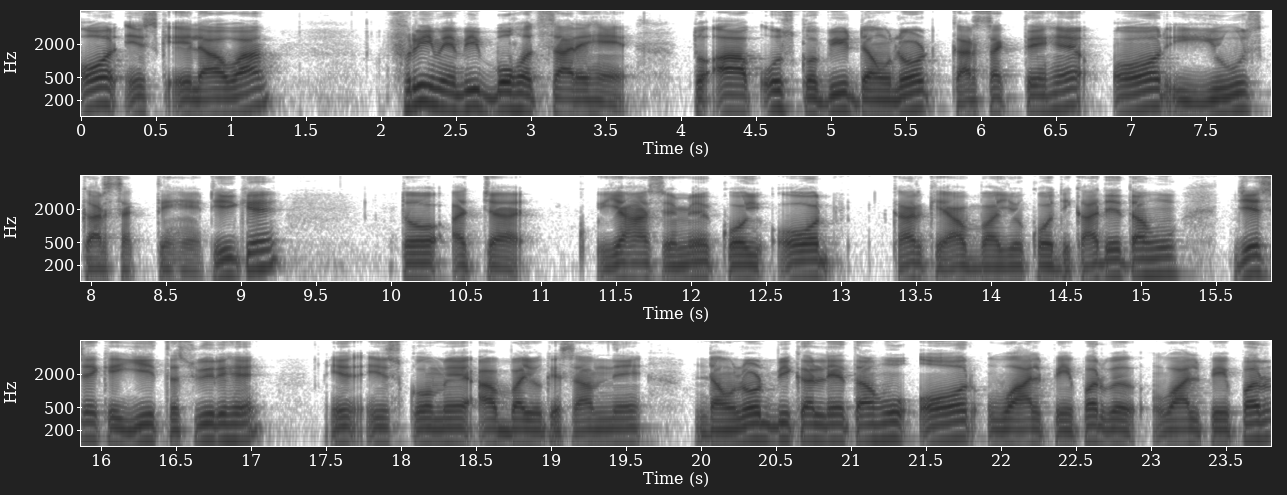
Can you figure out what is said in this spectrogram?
और इसके अलावा फ्री में भी बहुत सारे हैं तो आप उसको भी डाउनलोड कर सकते हैं और यूज़ कर सकते हैं, ठीक है? तो अच्छा यहाँ से मैं कोई और करके आप भाइयों को दिखा देता हूँ। जैसे कि ये तस्वीर है इसको मैं आप भाइयों के सामने डाउनलोड भी कर लेता हूँ और वॉलपेपर वॉलपेपर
